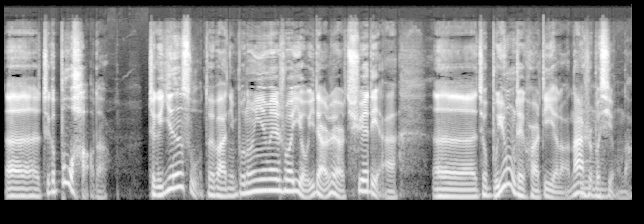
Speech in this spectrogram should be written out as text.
呃，这个不好的这个因素，对吧？你不能因为说有一点点儿缺点，呃，就不用这块地了，那是不行的。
